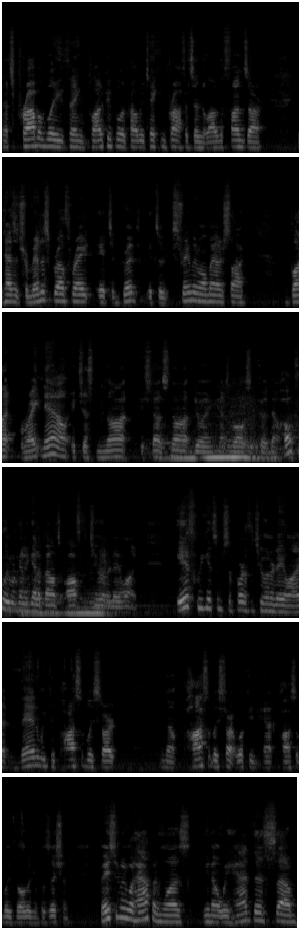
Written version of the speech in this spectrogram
That's probably the thing. A lot of people are probably taking profits, and a lot of the funds are. It has a tremendous growth rate. It's a good. It's an extremely well managed stock but right now, it's just not it's just not doing as well as it could. Now, hopefully, we're going to get a bounce off the 200 day line. If we get some support at the 200 day line, then we could possibly start, you know, possibly start looking at possibly building a position. Basically, what happened was, you know, we had this, um,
